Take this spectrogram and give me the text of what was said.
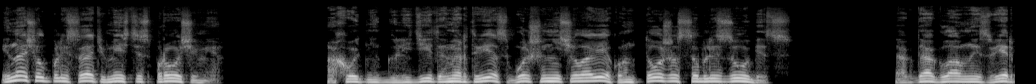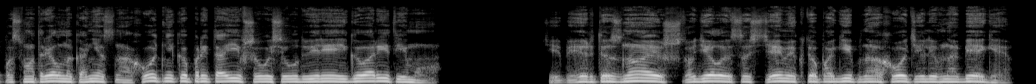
и начал плясать вместе с прочими. Охотник глядит, а мертвец больше не человек, он тоже саблезубец. Тогда главный зверь посмотрел наконец на охотника, притаившегося у дверей, и говорит ему. «Теперь ты знаешь, что делается с теми, кто погиб на охоте или в набеге.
